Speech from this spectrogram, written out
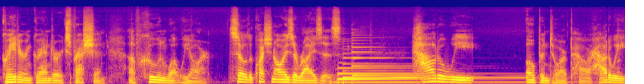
greater and grander expression of who and what we are. So the question always arises how do we open to our power? How do we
